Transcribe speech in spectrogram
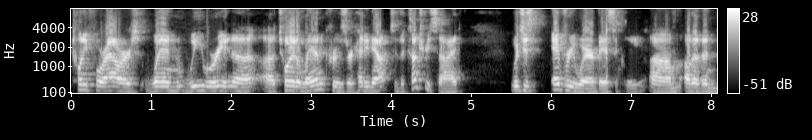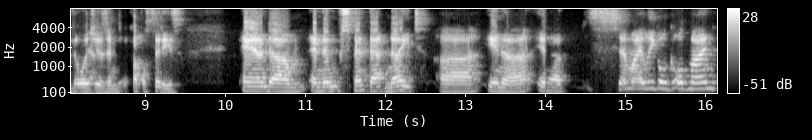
24 hours when we were in a, a Toyota Land Cruiser heading out to the countryside, which is everywhere basically, um, other than villages yeah. and a couple cities. And um, and then spent that night uh, in a in a semi-legal gold mine.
